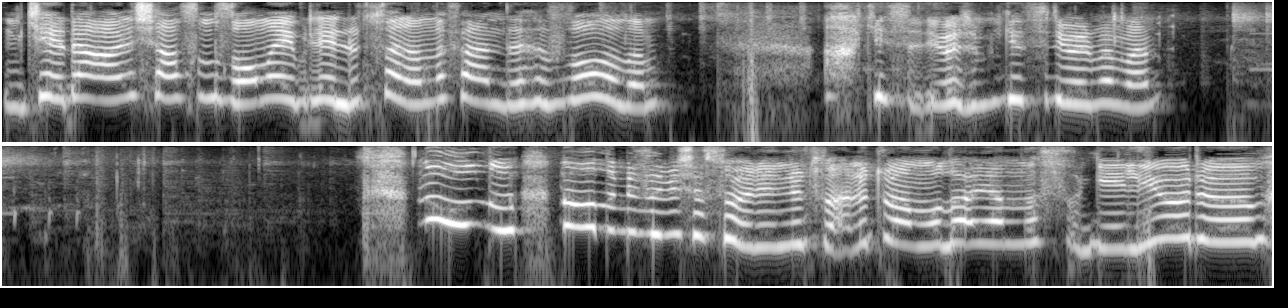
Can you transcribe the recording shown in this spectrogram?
Bir kere daha aynı şansımız olmayabilir. Lütfen hanımefendi hızlı olalım. Ah getiriyorum getiriyorum hemen. Ne oldu? Ne oldu bize bir şey söyleyin lütfen. Lütfen olay nasıl geliyorum.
